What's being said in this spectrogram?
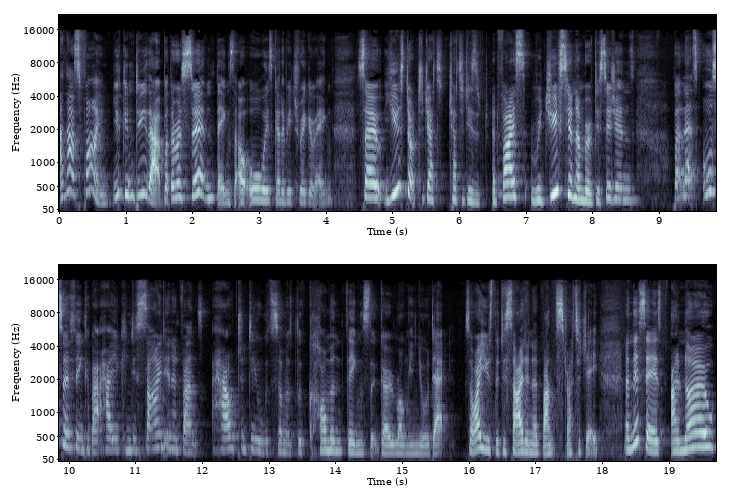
And that's fine. You can do that. But there are certain things that are always going to be triggering. So use Dr. Chatterjee's advice, reduce your number of decisions. But let's also think about how you can decide in advance how to deal with some of the common things that go wrong in your day. So I use the decide in advance strategy. And this is I know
